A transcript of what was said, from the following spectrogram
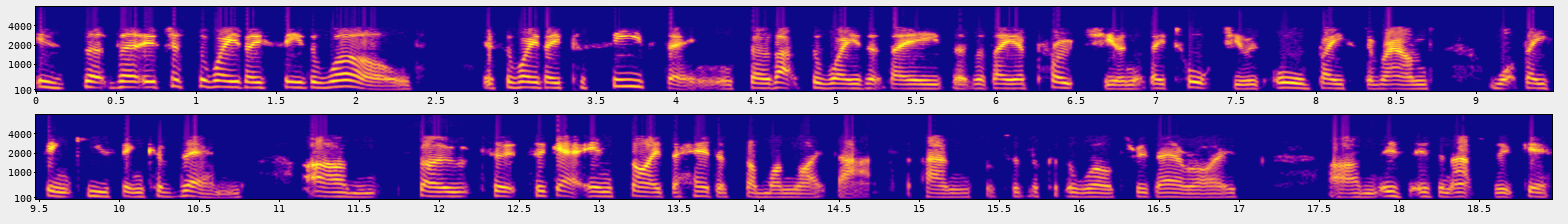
Is that, that it's just the way they see the world. It's the way they perceive things. So that's the way that they that, that they approach you and that they talk to you is all based around what they think you think of them. Um, so to, to get inside the head of someone like that and sort of look at the world through their eyes um, is, is an absolute gift.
